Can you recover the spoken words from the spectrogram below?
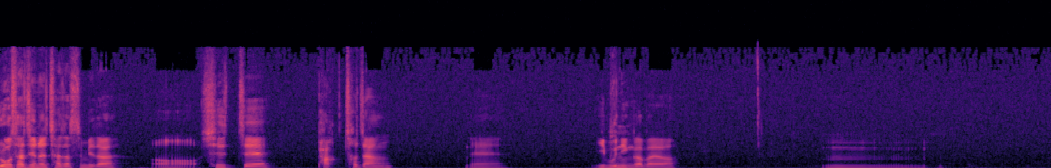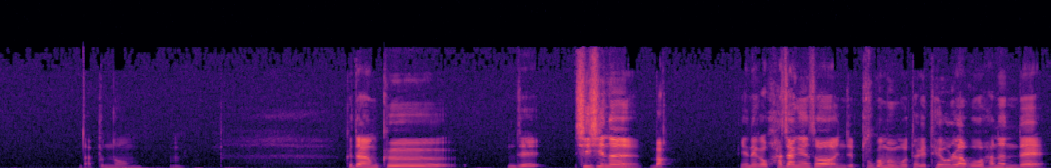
요 사진을 찾았습니다 어, 실제 박처장 네, 이분인가 봐요. 음, 나쁜 놈. 음. 그다음 그 이제 시신을 막 얘네가 화장해서 이제 부검을 못하게 태우려고 하는데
